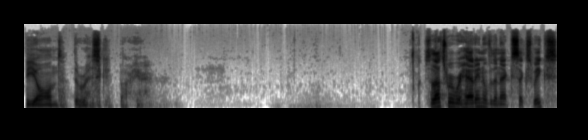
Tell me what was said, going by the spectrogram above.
beyond the risk barrier. So that's where we're heading over the next six weeks.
